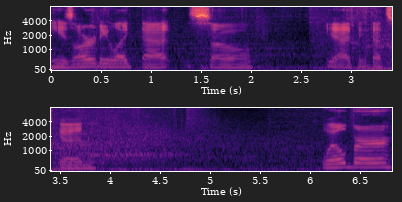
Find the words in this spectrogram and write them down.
he's already like that, so yeah, I think that's good. Wilbur,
